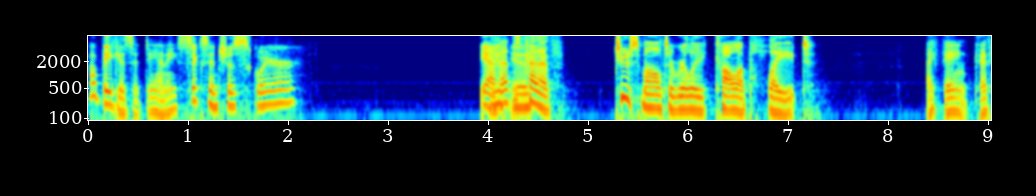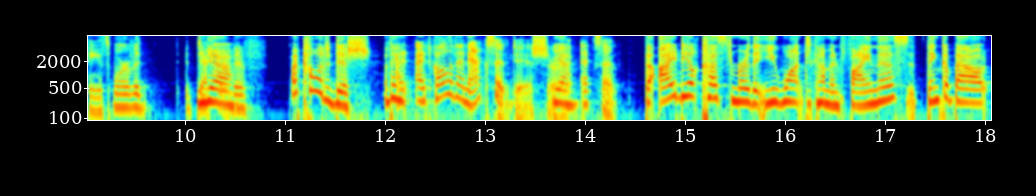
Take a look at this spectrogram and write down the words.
How big is it, Danny? Six inches square. Yeah, It that's is. kind of too small to really call a plate. I think. I think it's more of a decorative. Yeah. I'd call it a dish. I think I, I'd call it an accent dish or Yeah. an accent. the ideal customer that you want to come and find this, think about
